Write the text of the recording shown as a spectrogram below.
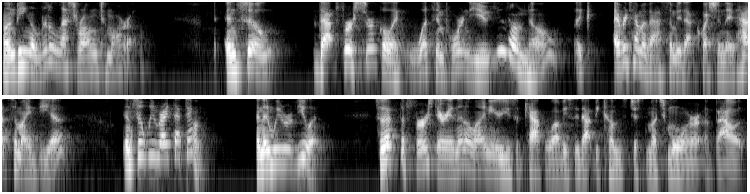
on being a little less wrong tomorrow. And so, that first circle, like, what's important to you? You don't know. Like, every time I've asked somebody that question, they've had some idea. And so we write that down and then we review it. So that's the first area. And then aligning your use of capital, obviously, that becomes just much more about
